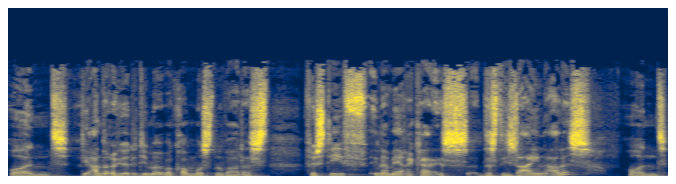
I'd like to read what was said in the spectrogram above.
Und die andere Hürde, die wir überkommen mussten, war, dass für Steve in Amerika ist das Design alles. Und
